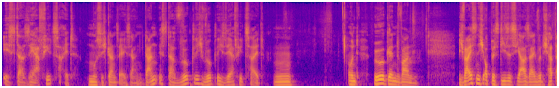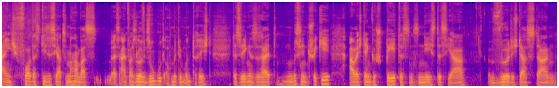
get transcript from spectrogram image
ist da sehr viel Zeit, muss ich ganz ehrlich sagen. Dann ist da wirklich, wirklich sehr viel Zeit. Hm. Und irgendwann, ich weiß nicht, ob es dieses Jahr sein wird. Ich hatte eigentlich vor, das dieses Jahr zu machen, aber es, es einfach so läuft so gut auch mit dem Unterricht. Deswegen ist es halt ein bisschen tricky. Aber ich denke, spätestens nächstes Jahr würde ich das dann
